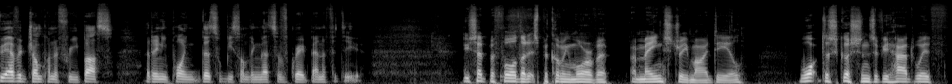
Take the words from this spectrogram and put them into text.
you ever jump on a free bus at any point, this will be something that's of great benefit to you. You said before that it's becoming more of a, a mainstream ideal. What discussions have you had with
